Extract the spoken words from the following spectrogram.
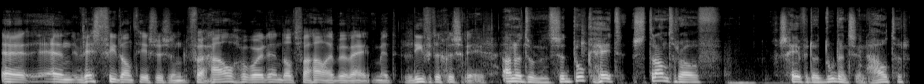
Uh, en West-Vlieland is dus een verhaal geworden. En dat verhaal hebben wij met liefde geschreven. Anne Doenens, het boek heet Strandroof. Geschreven door Doenens en Houter.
